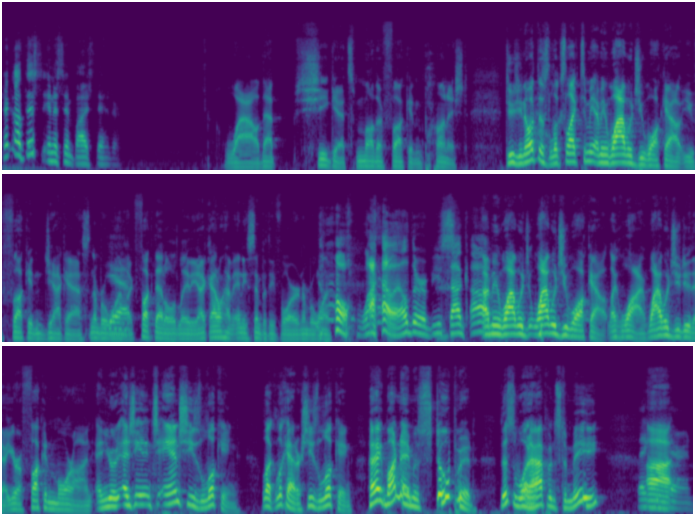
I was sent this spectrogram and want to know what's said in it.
Check out this innocent bystander. Wow, that she gets motherfucking punished. Dude, you know what this looks like to me? I mean, why would you walk out, you fucking jackass? Number one, Yeah. like fuck that old lady. Like I don't have any sympathy for her. Number one. Oh wow, elderabuse.com. I mean, why would you? Why would you walk out? Like, why? Why would you do that? You're a fucking moron, and you're and she and, she, and she's looking. Look, look at her. She's looking. Hey, my name is stupid. This is what happens to me. Thank you, Uh, Karen.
